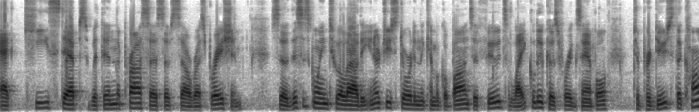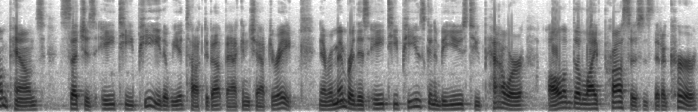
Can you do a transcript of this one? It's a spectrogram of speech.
at key steps within the process of cell respiration. So this is going to allow the energy stored in the chemical bonds of foods like glucose for example to produce the compounds such as ATP that we had talked about back in chapter 8. Now remember this ATP is going to be used to power all of the life processes that occur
